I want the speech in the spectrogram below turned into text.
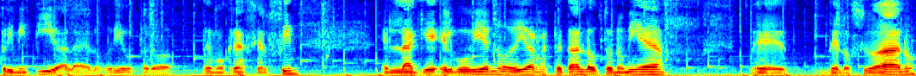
primitiva, la de los griegos, pero democracia al fin, en la que el gobierno debía respetar la autonomía eh, de los ciudadanos.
